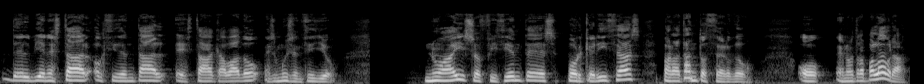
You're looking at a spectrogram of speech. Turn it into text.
del bienestar occidental está acabado, es muy sencillo. No hay suficientes porquerizas para tanto cerdo. O, en otra palabra,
